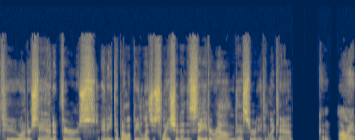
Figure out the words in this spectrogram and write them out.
to understand if there's any developing legislation in the state around this or anything like that. Good. All right.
